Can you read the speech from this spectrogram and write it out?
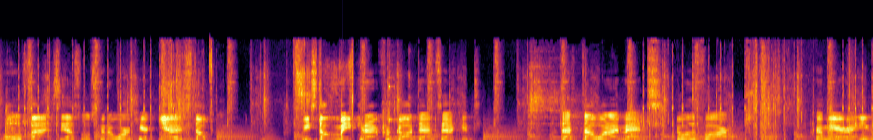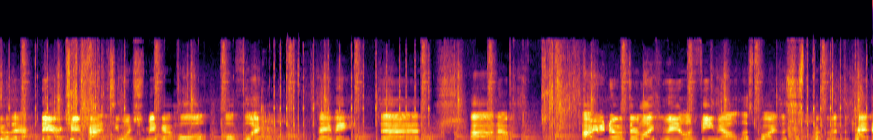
whole fancy. That's what's gonna work here. You stop. We stop making out for goddamn second. That's not what I meant. Go to the farm. Come here and you go there. There, too fancy Once you make a hole, hopefully. Maybe. Uh, I don't know. I don't even know if they're like male and female at this point. Let's just put them in the pit.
